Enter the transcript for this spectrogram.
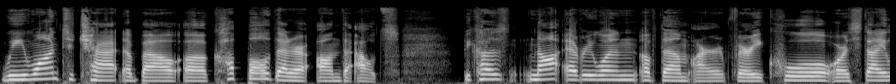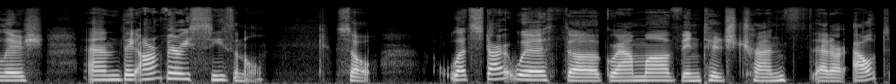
we want to chat about a couple that are on the outs because not every one of them are very cool or stylish and they aren't very seasonal. So, let's start with the grandma vintage trends that are out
